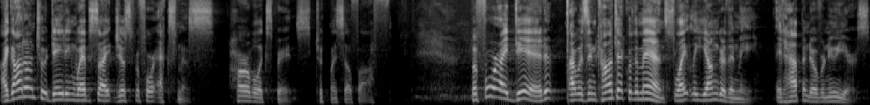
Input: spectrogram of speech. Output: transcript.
I got onto a dating website just before Xmas. Horrible experience. Took myself off. Before I did, I was in contact with a man slightly younger than me. It happened over New Year's.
